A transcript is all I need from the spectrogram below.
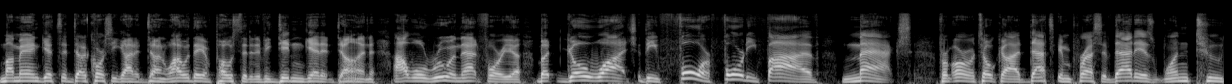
my man gets it done. Of course, he got it done. Why would they have posted it if he didn't get it done? I will ruin that for you. But go watch the 445 max from Oro Tokai. That's impressive. That is one, two,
